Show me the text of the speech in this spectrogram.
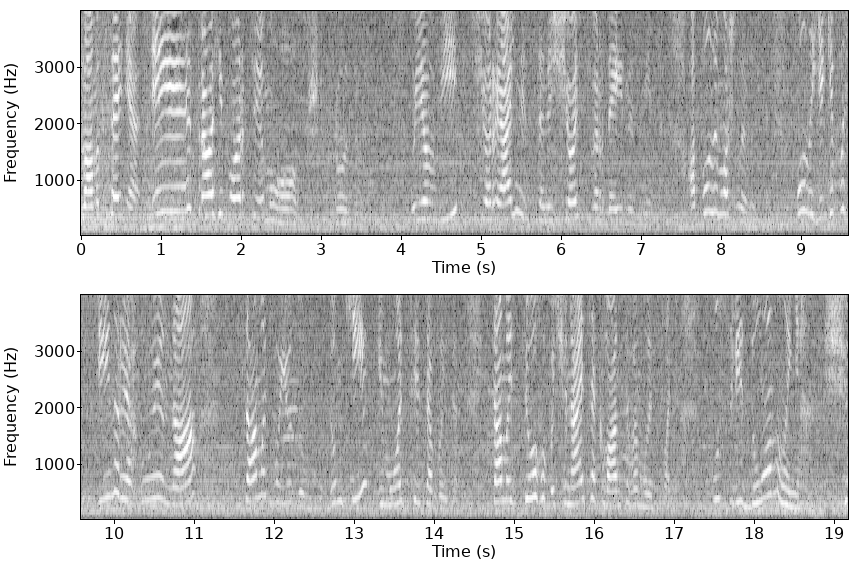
З вами Ксенія і трохи порції мого розуму. Уявіть, що реальність це не щось тверде і незмінне, а поле можливостей. Поле, яке постійно реагує на саме твою думку, думки, емоції та вибір. Саме з цього починається квантове мислення. Усвідомлення, що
